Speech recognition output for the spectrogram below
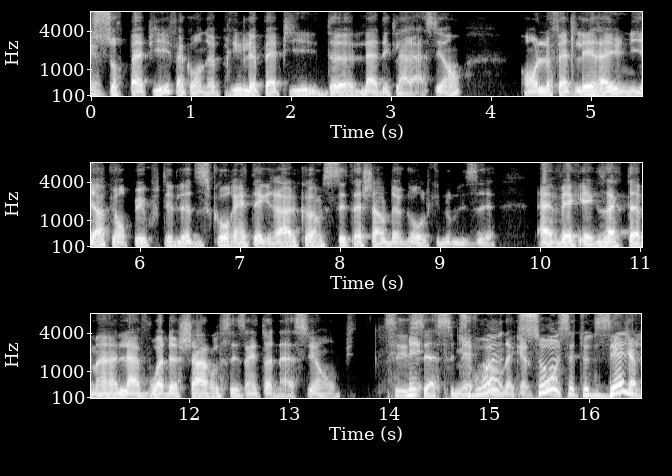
sur papier. Fait qu'on a pris le papier de la déclaration, on l'a fait lire à une IA, puis on peut écouter le discours intégral comme si c'était Charles de Gaulle qui nous le lisait, avec exactement la voix de Charles, ses intonations. Puis c'est à s'y méprendre à quel ça, point c'est une belle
